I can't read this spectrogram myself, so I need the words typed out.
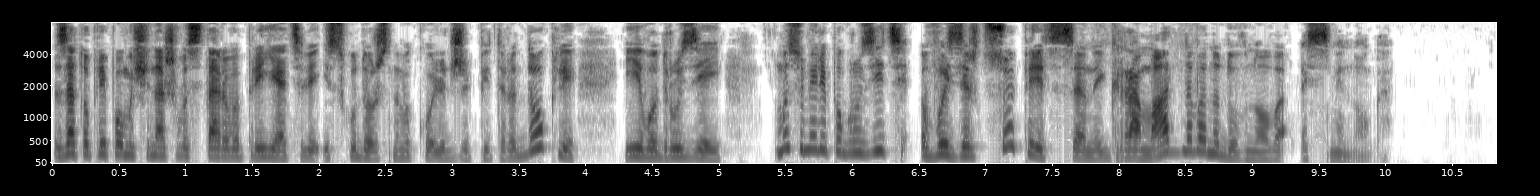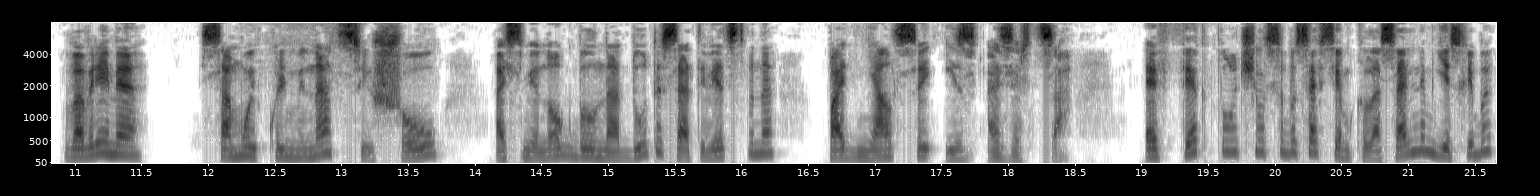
зато при помощи нашего старого приятеля из художественного колледжа Питера Докли и его друзей мы сумели погрузить в озерцо перед сценой громадного надувного осьминога. Во время самой кульминации шоу осьминог был надут и, соответственно, поднялся из озерца. Эффект получился бы совсем колоссальным, если бы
